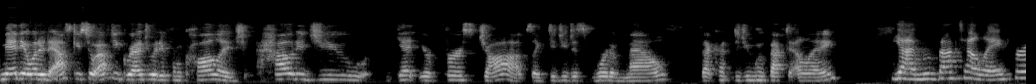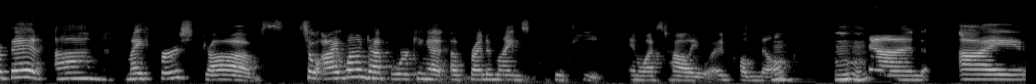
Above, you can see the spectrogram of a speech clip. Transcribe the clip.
mandy i wanted to ask you so after you graduated from college how did you get your first jobs? Like, did you just word of mouth? That kind, did you move back to LA? Yeah, I moved back to LA for a bit. Um, my first jobs. So I wound up working at a friend of mine's boutique in West Hollywood called Milk, mm-hmm. mm-hmm. and I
